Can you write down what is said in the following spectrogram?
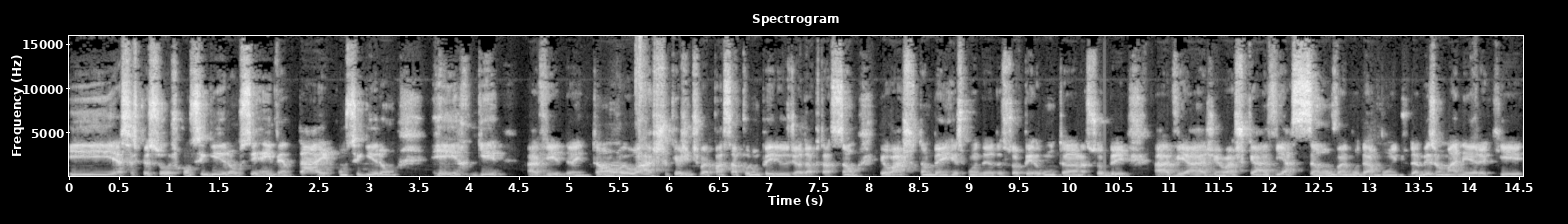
e essas pessoas conseguiram se reinventar e conseguiram reerguer a vida. Então, eu acho que a gente vai passar por um período de adaptação. Eu acho também, respondendo a sua pergunta, Ana, sobre a viagem, eu acho que a aviação vai mudar muito, da mesma maneira que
